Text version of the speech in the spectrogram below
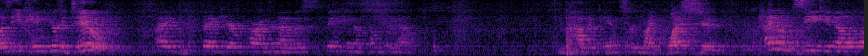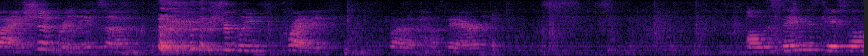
Was it you came here to do? I beg your pardon, I was thinking of something else. You haven't answered my question. I don't see, you know, why I should really. It's a strictly private uh, affair. All the same, Miss Casewell,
